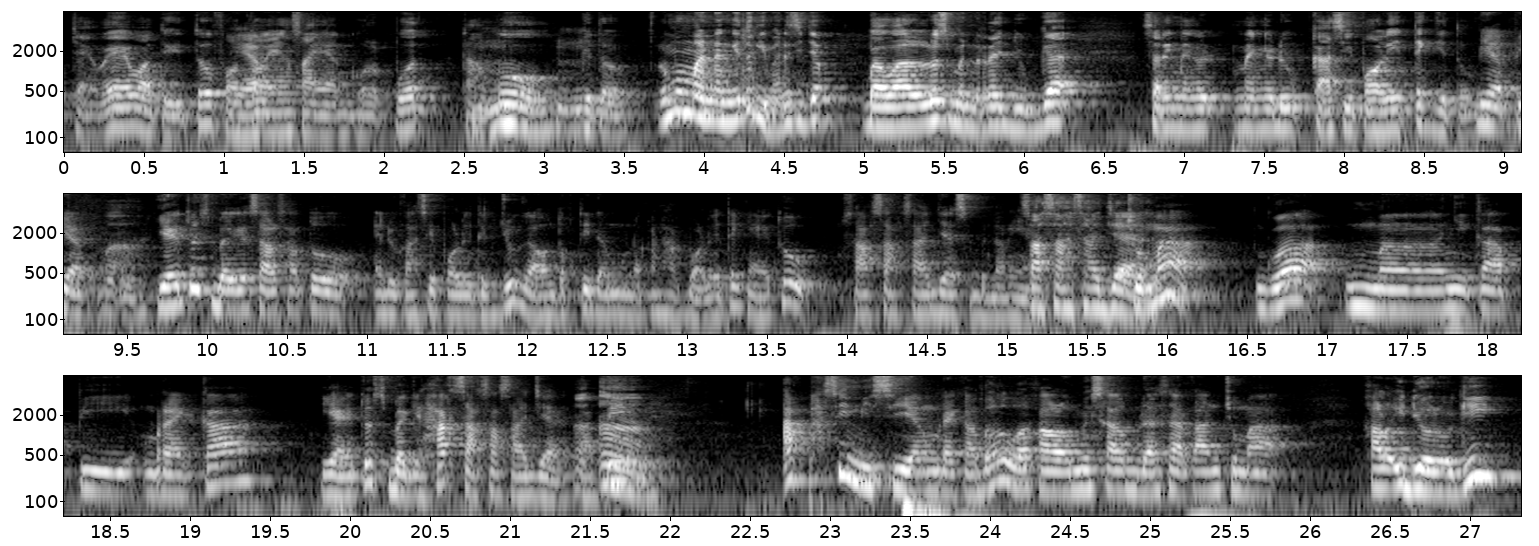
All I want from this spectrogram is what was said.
cewek waktu itu foto Yap. yang saya golput kamu gitu. Lu mau mandang itu gimana sih Jap? Bahwa lu sebenarnya juga sering mengedu- mengedukasi politik gitu. Iya, iya. Heeh. Ya itu sebagai salah satu edukasi politik juga untuk tidak menggunakan hak politiknya itu sah-sah saja sebenarnya. Sah-sah saja. Cuma gua menyikapi mereka ya itu sebagai hak sah-sah saja. Tapi Heeh. apa sih misi yang mereka bawa kalau misal berdasarkan cuma kalau ideologi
